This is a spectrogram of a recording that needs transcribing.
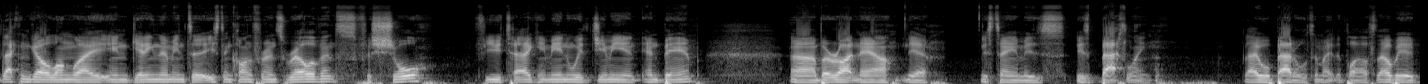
that can go a long way in getting them into Eastern Conference relevance for sure. If you tag him in with Jimmy and, and Bam. Uh, but right now, yeah, this team is is battling. They will battle to make the playoffs. They'll be,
